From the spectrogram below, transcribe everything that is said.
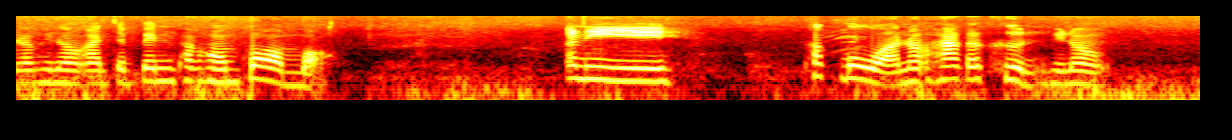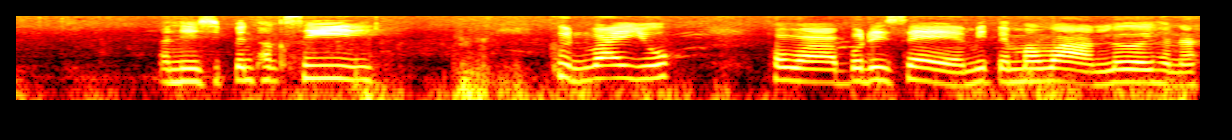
เนาะพี่น้องอาจจะเป็นผักหอมป้อมบ่อันนี้ผักบัวเนาะห้าก็ขึ้นพี่น้อง อันนี้สิเป็นผักซี่ขึ้นไวอยู่ ราะว่าบริแสมีแต่มาหวานเลยค่ะนะ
